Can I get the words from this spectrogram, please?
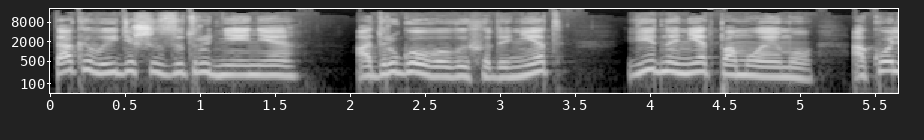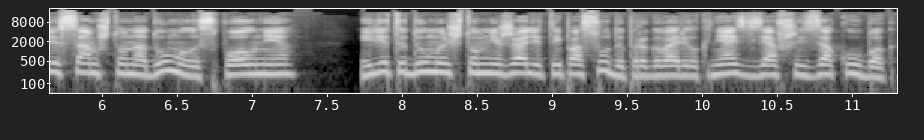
Так и выйдешь из затруднения. А другого выхода нет?» «Видно, нет, по-моему. А коли сам что надумал, исполни». «Или ты думаешь, что мне жаль этой посуды?» — проговорил князь, взявшись за кубок.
